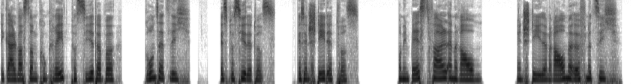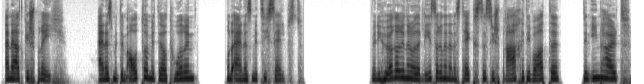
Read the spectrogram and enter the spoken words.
Egal was dann konkret passiert, aber grundsätzlich, es passiert etwas. Es entsteht etwas. Und im Bestfall ein Raum entsteht. Ein Raum eröffnet sich eine Art Gespräch. Eines mit dem Autor, mit der Autorin und eines mit sich selbst. Wenn die Hörerinnen oder Leserinnen eines Textes die Sprache, die Worte, den Inhalt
